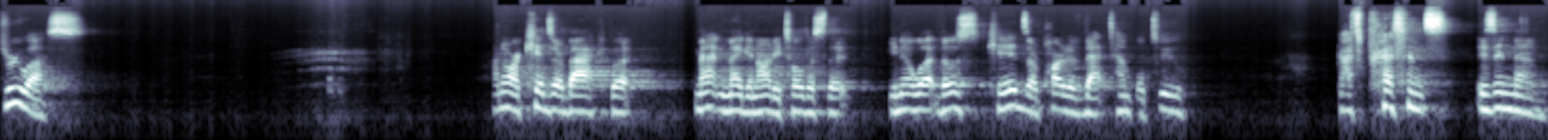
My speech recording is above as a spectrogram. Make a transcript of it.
through us. I know our kids are back, but Matt and Megan already told us that, you know what, those kids are part of that temple too. God's presence is in them.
